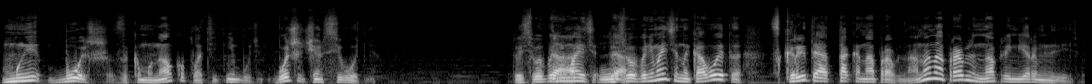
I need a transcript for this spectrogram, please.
мы больше за коммуналку платить не будем. Больше, чем сегодня. То есть вы понимаете, да, то есть вы понимаете, на кого это скрытая атака направлена? Она направлена на премьера Медведева.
